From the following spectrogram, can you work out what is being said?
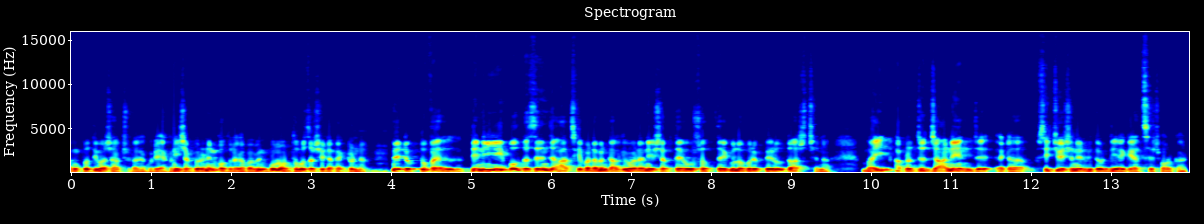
এবং প্রতি মাসে আটশো টাকা করে। এখন হিসাব করে নেন কত টাকা পাবেন, কোন অর্থ বছর সেটা ফ্যাক্টর না। পেটুক তোফাইল তিনি বলতেছেন যে, আজকে পাঠাবেন, কালকে পাঠান, এই সপ্তাহে, ও সপ্তাহে, এগুলো পরে পেরুল তো আসছে না। ভাই, আপনার যে জানেন যে একটা সিচুয়েশনের ভিতর দিয়ে গেছে সরকার,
